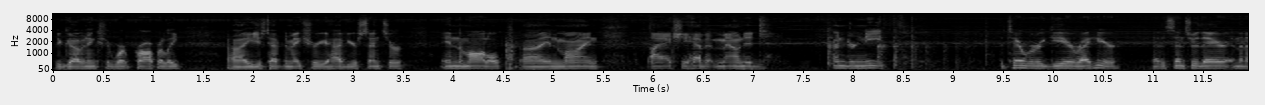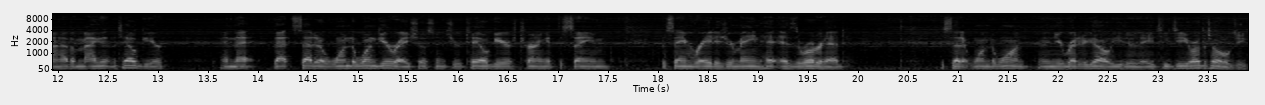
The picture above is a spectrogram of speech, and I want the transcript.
Your governing should work properly. Uh, you just have to make sure you have your sensor in the model. Uh, in mine, I actually have it mounted underneath the tail rotor gear right here. I have the sensor there and then I have a magnet in the tail gear and that that's set at a one to one gear ratio since your tail gear is turning at the same the same rate as your main head as the rotor head you set it one to one and then you're ready to go either the ATG or the total G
